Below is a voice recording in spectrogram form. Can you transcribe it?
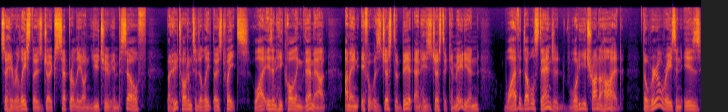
so he released those jokes separately on YouTube himself. But who told him to delete those tweets? Why isn't he calling them out? I mean, if it was just a bit and he's just a comedian, why the double standard? What are you trying to hide? The real reason is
